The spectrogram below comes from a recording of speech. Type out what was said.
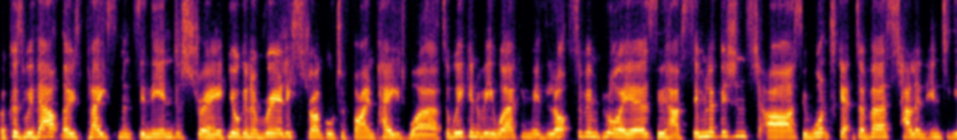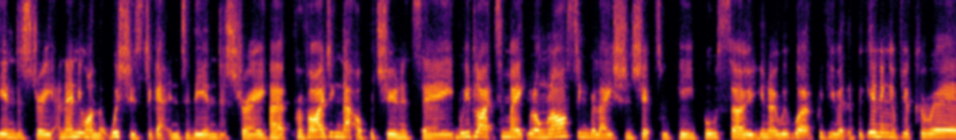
because without those placements in the industry, you're going to really struggle to find paid work. So we're going to be working with lots of employers who have similar visions to us, who want to get diverse talent into the industry, and anyone that wishes to get into the industry, uh, providing that opportunity. We'd like to make long lasting relationships with people. So, you know, we work with you at the beginning of your career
